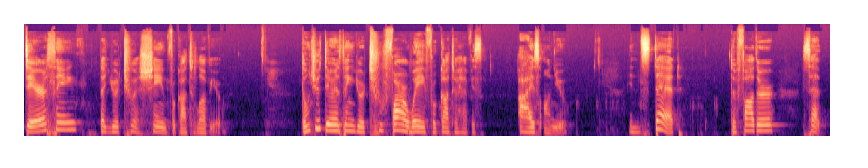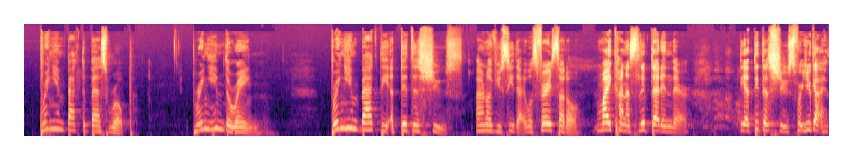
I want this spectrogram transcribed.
dare think that you're too ashamed for God to love you. Don't you dare think you're too far away for God to have his eyes on you. Instead, the father said, Bring him back the best robe, bring him the ring, bring him back the Adidas shoes. I don't know if you see that, it was very subtle. Mike kind of slipped that in there. the Adidas shoes for you guys.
